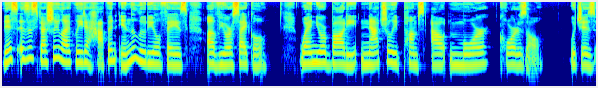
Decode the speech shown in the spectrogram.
This is especially likely to happen in the luteal phase of your cycle, when your body naturally pumps out more cortisol, which is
